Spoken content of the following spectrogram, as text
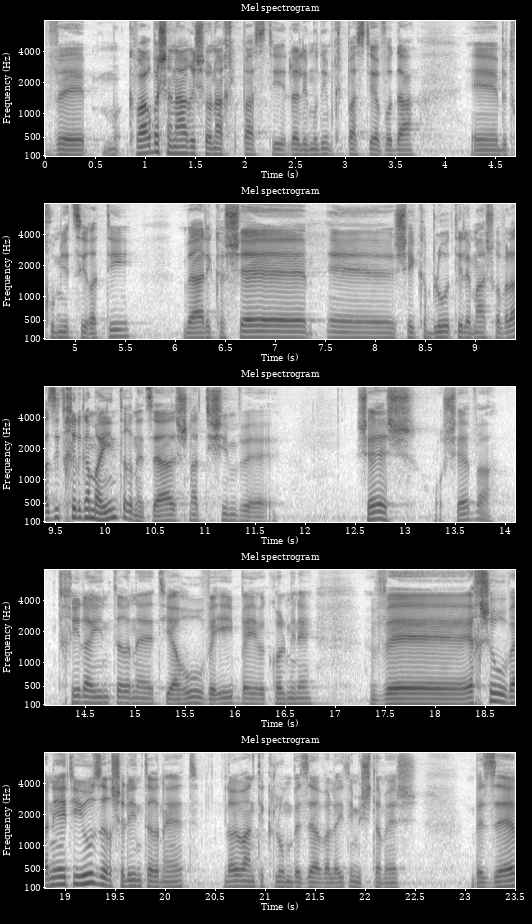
וכבר בשנה הראשונה חיפשתי, ללימודים חיפשתי עבודה אה, בתחום יצירתי, והיה לי קשה אה, שיקבלו אותי למשהו, אבל אז התחיל גם האינטרנט, זה היה שנת 96 או 7, התחיל האינטרנט, Yahoo ו eBay וכל מיני... ואיכשהו, ואני הייתי user של אינטרנט, לא הבנתי כלום בזה, אבל הייתי משתמש בזה,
